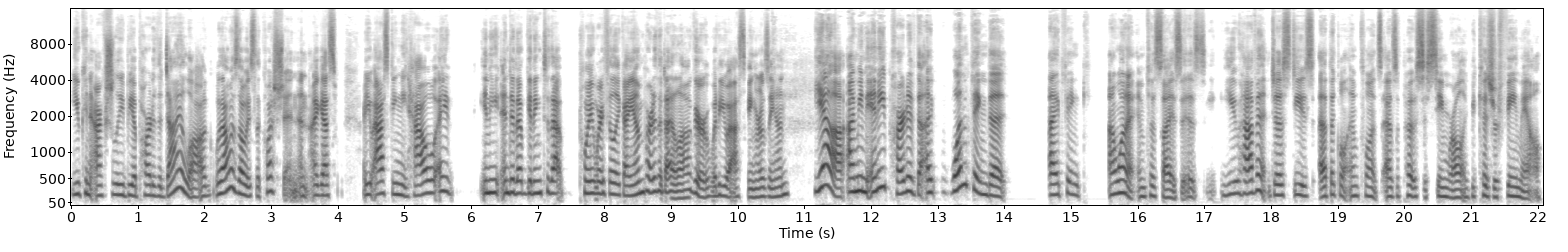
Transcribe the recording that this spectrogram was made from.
you can actually be a part of the dialogue? Well, that was always the question. And I guess are you asking me how I any ended up getting to that point where I feel like I am part of the dialogue, or what are you asking, Roseanne? Yeah, I mean, any part of that. I, one thing that I think I want to emphasize is you haven't just used ethical influence as opposed to steamrolling because you're female.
